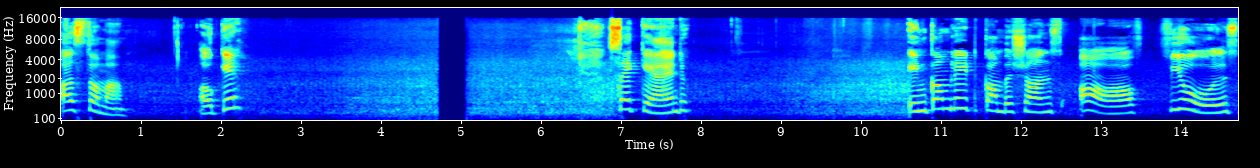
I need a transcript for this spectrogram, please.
asthma. Okay. Second, incomplete combustions of fuels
